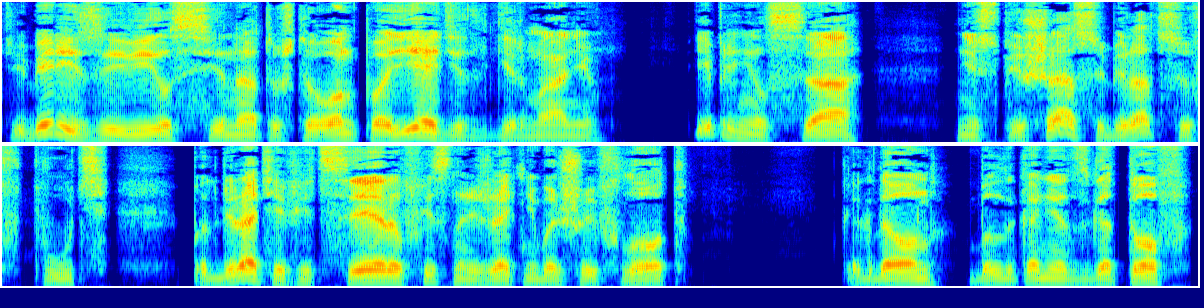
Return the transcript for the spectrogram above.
Тиберий заявил Сенату, что он поедет в Германию, и принялся, не спеша, собираться в путь, подбирать офицеров и снаряжать небольшой флот. Когда он был, наконец, готов,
